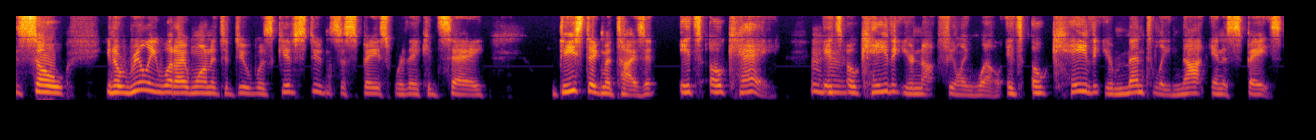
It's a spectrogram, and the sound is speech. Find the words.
so you know really what i wanted to do was give students a space where they could say destigmatize it. It's okay. Mm-hmm. it's okay that you're not feeling well. It's okay that you're mentally not in a space.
